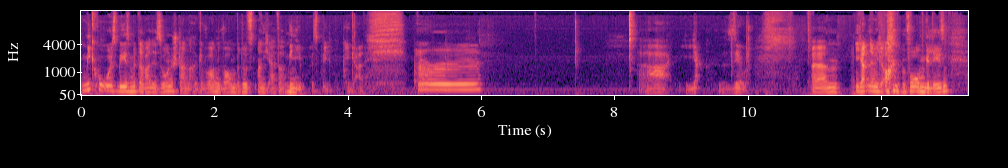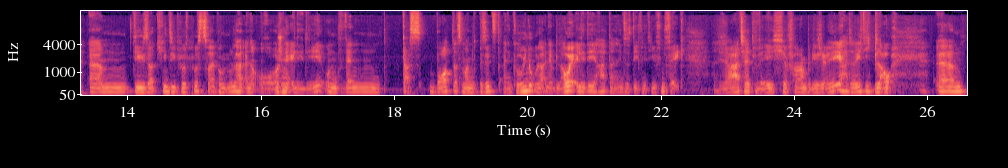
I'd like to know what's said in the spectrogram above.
Micro-USB ist mittlerweile so ein Standard geworden. Warum benutzt man nicht einfach Mini-USB? Egal. Ähm, ah, ja, sehr gut. Ähm, ich habe nämlich auch in einem Forum gelesen, ähm, dieser Teensy 2.0 hat eine orangene LED und wenn das Board, das man besitzt, eine grüne oder eine blaue LED hat, dann ist es definitiv ein Fake. Ratet, welche Farbe diese LED hatte, richtig blau. Ähm,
